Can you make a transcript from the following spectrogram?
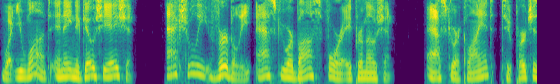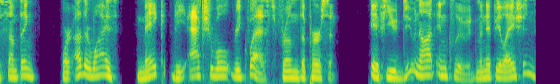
what you want in a negotiation. Actually verbally ask your boss for a promotion. Ask your client to purchase something or otherwise make the actual request from the person. If you do not include manipulation,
